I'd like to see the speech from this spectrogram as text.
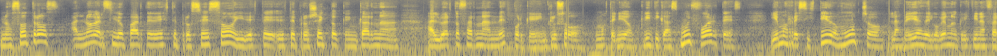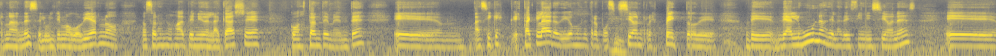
nosotros, al no haber sido parte de este proceso y este, de este, proyecto que encarna Alberto Fernández, porque incluso hemos tenido críticas muy fuertes y hemos resistido mucho las medidas del gobierno de Cristina Fernández, el último gobierno, nosotros nos ha tenido en la calle constantemente. Eh, así que está claro, digamos, nuestra posición respecto de, algunas de las definiciones. Eh,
